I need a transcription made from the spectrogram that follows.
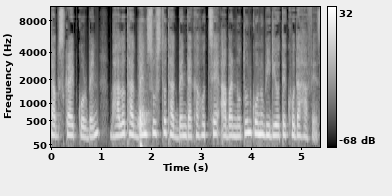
সাবস্ক্রাইব করবেন। ভালো থাকবেন, সুস্থ থাকবেন। দেখা হচ্ছে আবার নতুন কোনো ভিডিওতে। খোদা হাফেজ।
